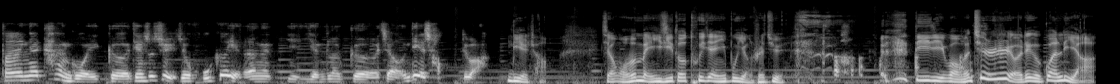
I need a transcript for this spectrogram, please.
大家应该看过一个电视剧，就胡歌演的演演的那个叫《猎场》，对吧？猎场。行，我们每一集都推荐一部影视剧。第一集我们确实是有这个惯例啊。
